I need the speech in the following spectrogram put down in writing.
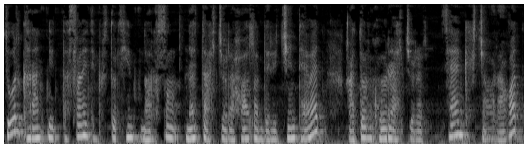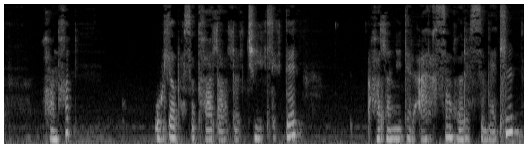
зүгээр карантины дасгааны температурт хэмт норгосон нойтон алчуураа хоолоон дээр жин тавиад гадуур нь хуурай алчуураар сайн гихч ороогоод хоноход өглөө босоод хоолоо олвол чиглэгдээд хоолооны дээр аргасан хуурайсан байдал нь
